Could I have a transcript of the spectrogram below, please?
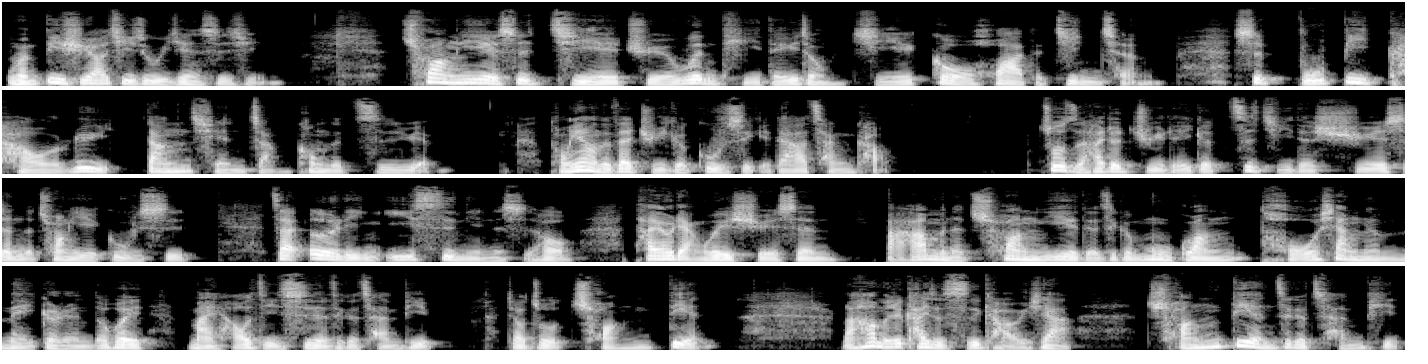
我们必须要记住一件事情：创业是解决问题的一种结构化的进程，是不必考虑当前掌控的资源。同样的，再举一个故事给大家参考。作者他就举了一个自己的学生的创业故事。在二零一四年的时候，他有两位学生把他们的创业的这个目光投向了每个人都会买好几次的这个产品，叫做床垫。然后他们就开始思考一下，床垫这个产品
